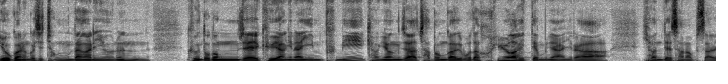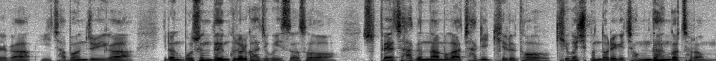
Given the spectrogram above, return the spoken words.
요구하는 것이 정당한 이유는 그 노동자의 교양이나 인품이 경영자 자본가들보다 훌륭하기 때문이 아니라 현대 산업 사회가 이 자본주의가 이런 모순된 구조를 가지고 있어서 숲의 작은 나무가 자기 키를 더 키우고 싶은 노력이 정당한 것처럼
